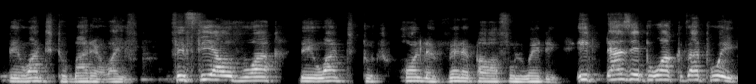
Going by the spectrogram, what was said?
they want to marry a wife. Fifth year of work, they want to hold a very powerful wedding. It doesn't work that way.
